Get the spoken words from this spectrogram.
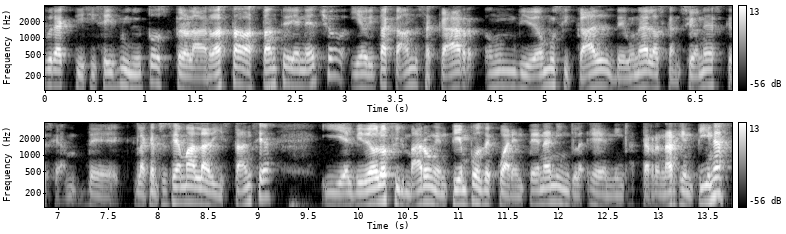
dura 16 minutos, pero la verdad está bastante bien hecho y ahorita acaban de sacar un video musical de una de las canciones que se de, la canción se llama La Distancia y el video lo filmaron en tiempos de cuarentena en, Inglaterra, en Argentina.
